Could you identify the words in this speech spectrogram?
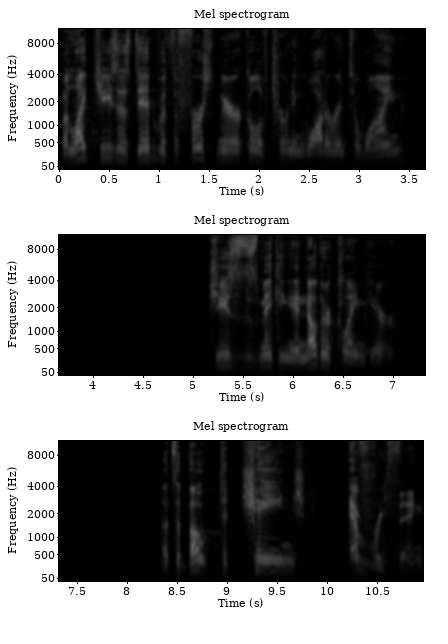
But like Jesus did with the first miracle of turning water into wine, Jesus is making another claim here that's about to change everything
